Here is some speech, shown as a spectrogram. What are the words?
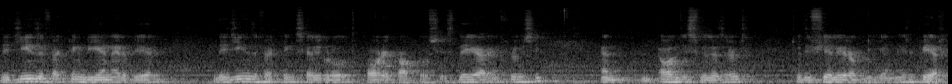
the genes affecting DNA repair, the genes affecting cell growth or apoptosis, they are influencing and all this will result to the failure of DNA repair.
